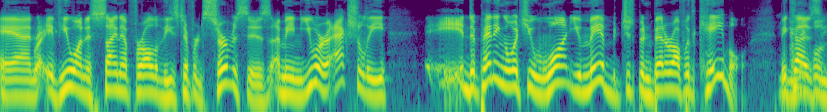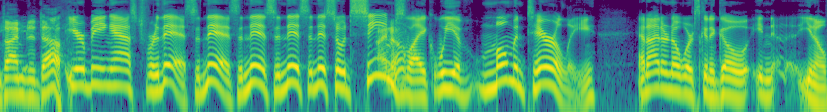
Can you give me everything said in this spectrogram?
And Right. if you want to sign up for all of these different services, I mean, you are actually, eh, depending on what you want, you may have just been better off with cable because and to death. you're being asked for this and this and this and this and this. So it seems like we have momentarily, and I don't know where it's going to go in, you know,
